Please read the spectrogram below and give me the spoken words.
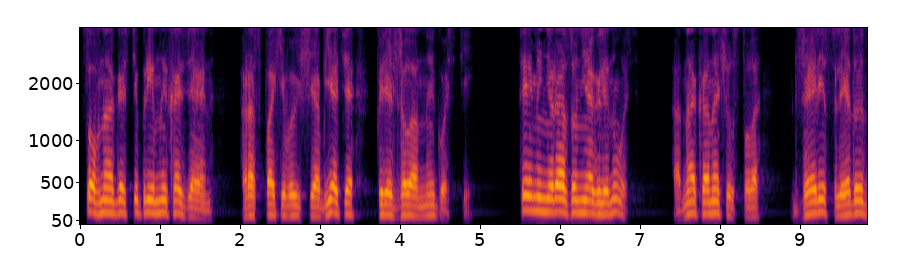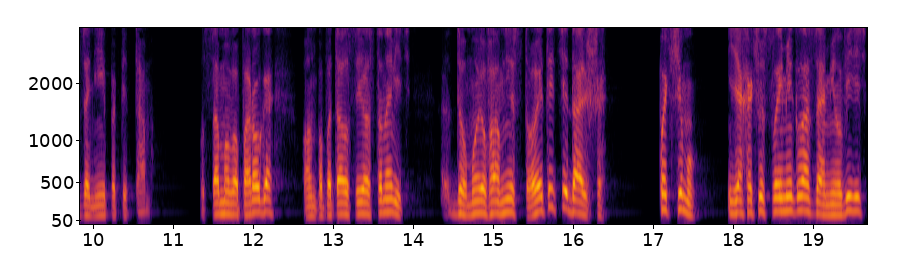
Словно гостеприимный хозяин, распахивающий объятия перед желанной гостьей. Тэмми ни разу не оглянулась. Однако она чувствовала, Джерри следует за ней по пятам. У самого порога он попытался ее остановить. «Думаю, вам не стоит идти дальше». «Почему? Я хочу своими глазами увидеть,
